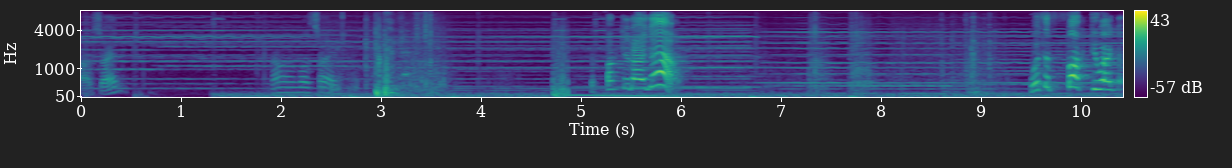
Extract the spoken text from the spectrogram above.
Outside? No, I'm outside. The fuck did I go? What the fuck do I go?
